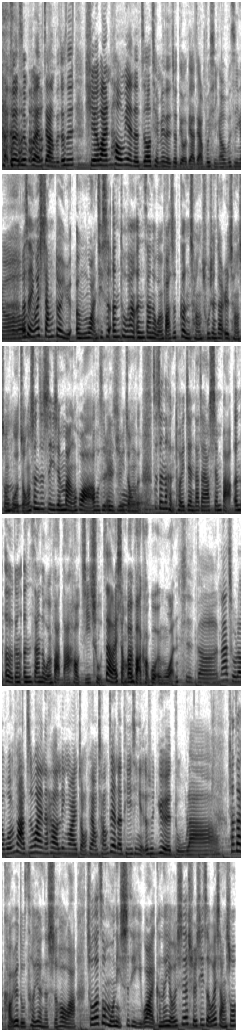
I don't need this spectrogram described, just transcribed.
真的是不能这样。就是学完后面的之后，前面的就丢掉，这样不行哦，不行哦。而且因为相对于 N one，其实 N two 和 N 三的文法是更常出现在日常生活中，甚至是一些漫画啊或是日剧中的，是真的很推荐大家要先把 N 二跟 N 三的文法打好基础，再来想办法考过 N one。是的，那除了文法之外呢，还有另外一种非常常见的题型，也就是阅读啦。像在考阅读测验的时候啊，除了做模拟试题以外，可能有一些学习者会想说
